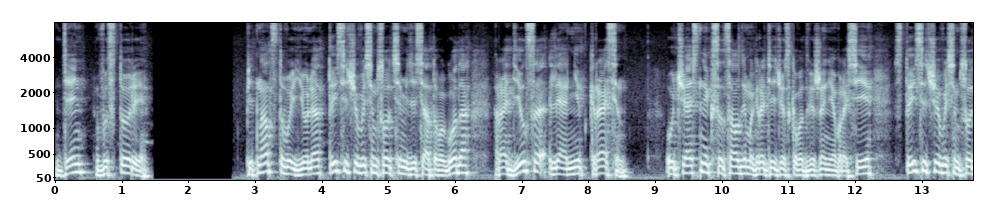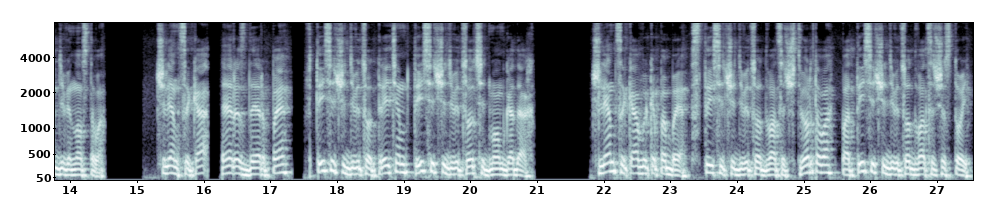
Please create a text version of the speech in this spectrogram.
День в истории. 15 июля 1870 года родился Леонид Красин, участник социал-демократического движения в России с 1890 член ЦК РСДРП в 1903-1907 годах, член ЦК ВКПБ с 1924 по 1926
